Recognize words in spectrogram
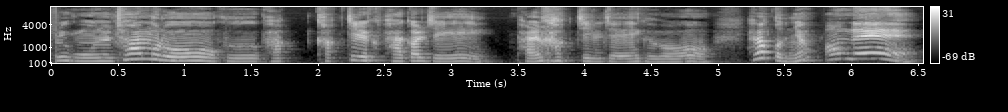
그리고 오늘 처음으로 그 박, 각질 발갈제 발각질제 그거 해봤거든요? 아 근데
